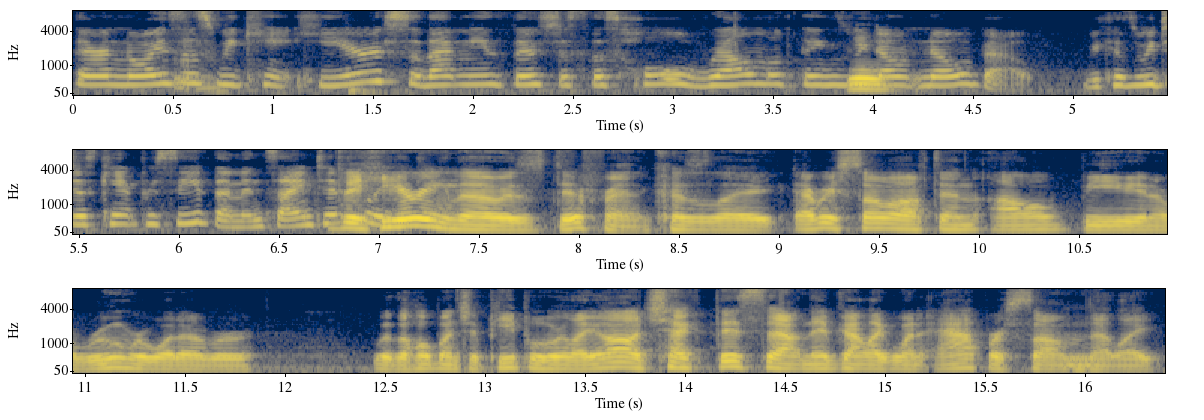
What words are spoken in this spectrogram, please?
There are noises we can't hear, so that means there's just this whole realm of things we don't know about because we just can't perceive them. And scientifically, the hearing though is different because like every so often I'll be in a room or whatever with a whole bunch of people who are like, "Oh, check this out," and they've got like one app or something mm-hmm. that like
